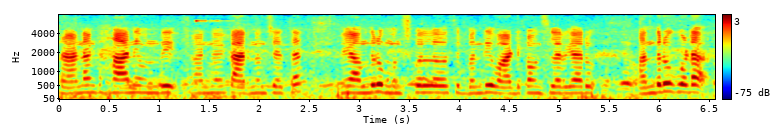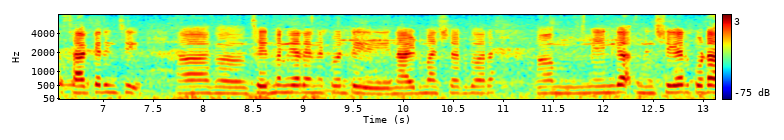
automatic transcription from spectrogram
ప్రాణానికి హాని ఉంది అనే కారణం చేత మేము అందరూ మున్సిపల్ సిబ్బంది వార్డు కౌన్సిలర్ గారు అందరూ కూడా సహకరించి చైర్మన్ గారు అయినటువంటి నాయుడు మాస్టర్ ద్వారా మెయిన్గా మినిస్టర్ గారు కూడా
